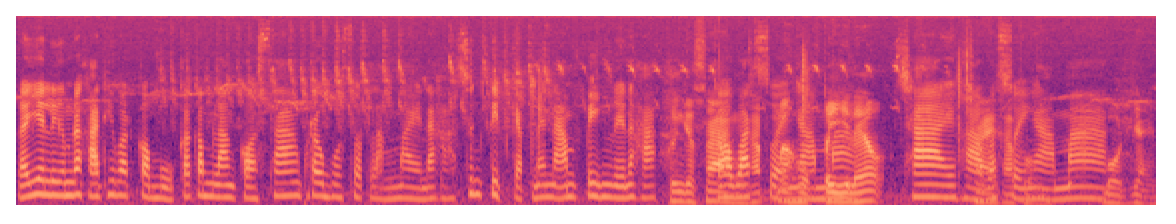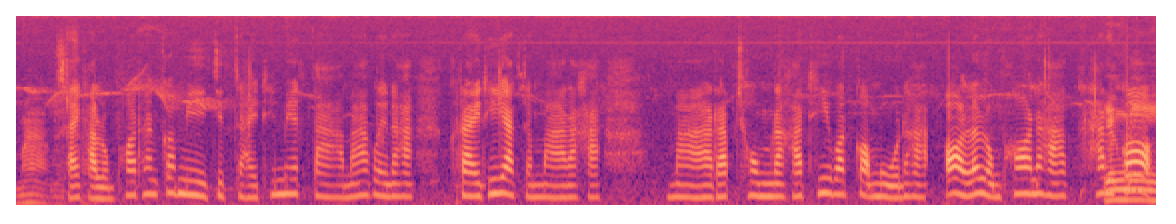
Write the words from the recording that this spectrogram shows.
และอย่าลืมนะคะ ที่วัดเกาะหมูก็กำลังก่อสร้างพระอุโบสถหลังใหม่นะคะ ซึ่งติดกับแม่น้ำปิงเลยนะคะ เพิ่งจะสร้างก็วัดนะครับสวยมาหงากมปีมากแล้ว ใช่ค่ะใช่วัดครับสวยงามมาก โบสถ์ใหญ่มากเลยใช่ค่ะ หลวงพ่อท่านก็มีจิตใจที่เมตตามากเลยนะคะ ใครที่อยากจะมานะคะ มารับชมนะคะที่วัดเกาะหมูนะคะอ้อแล้วหลวงพ่อนะคะ ท่านยังก็มี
